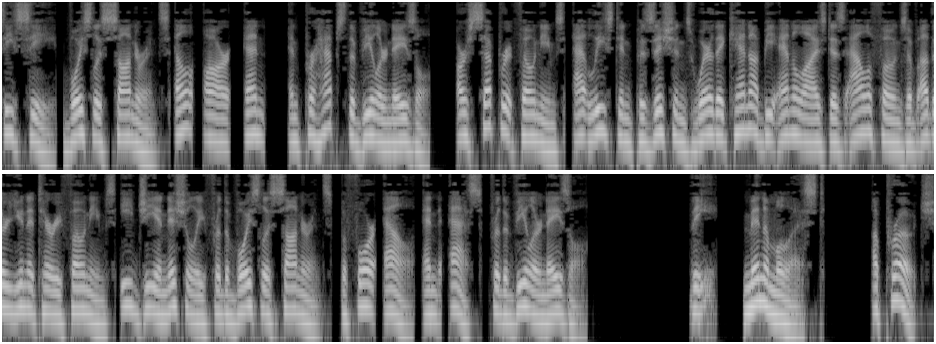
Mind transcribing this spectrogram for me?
cc, voiceless sonorants l, r, n, and perhaps the velar nasal are separate phonemes, at least in positions where they cannot be analyzed as allophones of other unitary phonemes e.g. initially for the voiceless sonorants, before, l, and, s, for the velar nasal. The minimalist approach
